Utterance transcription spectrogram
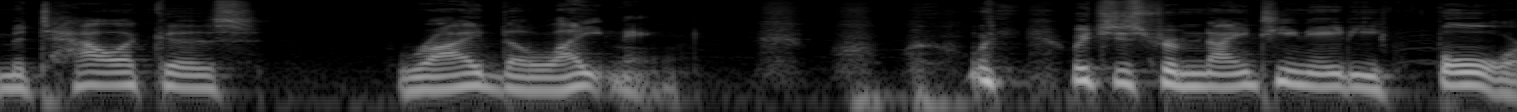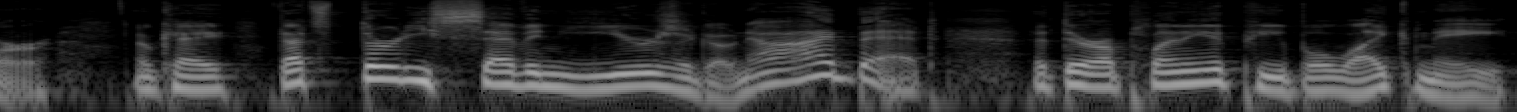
Metallica's Ride the Lightning, which is from 1984. Okay, that's 37 years ago. Now, I bet that there are plenty of people like me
